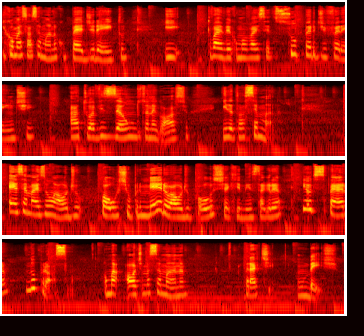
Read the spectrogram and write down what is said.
e começar a semana com o pé direito e tu vai ver como vai ser super diferente a tua visão do teu negócio e da tua semana. Esse é mais um áudio post, o primeiro áudio post aqui do Instagram, e eu te espero no próximo. Uma ótima semana para ti. Um beijo.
